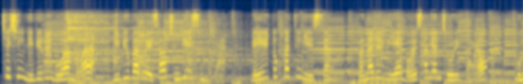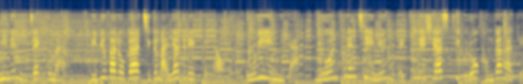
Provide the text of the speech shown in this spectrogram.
최신 리뷰를 모아 모아 리뷰 바로에서 준비했습니다. 매일 똑같은 일상, 변화를 위해 뭘 사면 좋을까요? 고민은 이제 그만. 리뷰 바로가 지금 알려드릴게요. 5위입니다. 뮤온 프렌치 이뮨 에키네시아 스틱으로 건강하게.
